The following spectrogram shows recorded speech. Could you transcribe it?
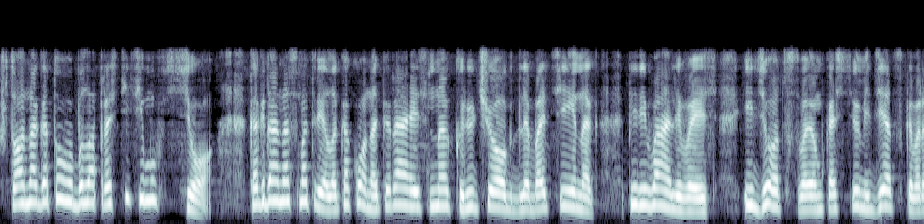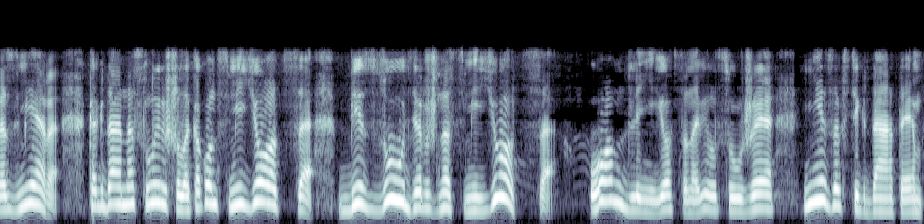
что она готова была простить ему все. Когда она смотрела, как он, опираясь на крючок для ботинок, переваливаясь, идет в своем костюме детского размера, когда она слышала, как он смеется, безудержно смеется, он для нее становился уже не завсегдатаем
